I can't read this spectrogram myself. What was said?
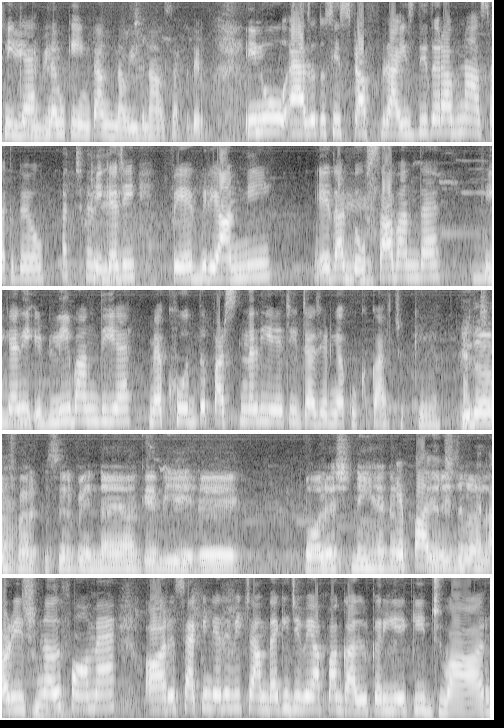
ਠੀਕ ਹੈ। ਨਮਕੀਨ ਢੰਗ ਨਾਲ ਵੀ ਬਣਾ ਸਕਦੇ ਹੋ। ਇਹਨੂੰ ਐਜ਼ ਅ ਤੁਸੀਂ ਸਟਫ ਰਾਈਸ ਦੀ ਤਰ੍ਹਾਂ ਬਣਾ ਸਕਦੇ ਹੋ ਠੀਕ। ਹੈ ਜੀ। ਫਿਰ ਬਿਰਿਆਨੀ ਇਹਦਾ ਡੋਸਾ ਬਣਦਾ ਹੈ ਠੀਕ ਹੈ ਜੀ? ਇਡਲੀ ਬਣਦੀ ਹੈ। ਮੈਂ ਖੁਦ ਪਰਸਨਲੀ ਇਹ ਚੀਜ਼ਾਂ ਜਿਹੜੀਆਂ ਕੁੱਕ ਕਰ ਚੁੱਕੀ ਹਾਂ। ਇਹਦਾ। ਫ਼ਰਕ ਸਿਰਫ ਇੰਨਾ ਆ ਕਿ ਵੀ ਇਹ ਪਾਲਿਸ਼ ਨਹੀਂ ਹੈਗਾ ਇਹ ਪਾਲਿਸ਼ origignal ਫਾਰਮ ਹੈ। ਔਰ ਸੈਕਿੰਡ ਇਹਦੇ ਵਿੱਚ ਆਂਦਾ ਕਿ ਜਿਵੇਂ ਆਪਾਂ ਗੱਲ ਕਰੀਏ ਕਿ ਜਵਾਰ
